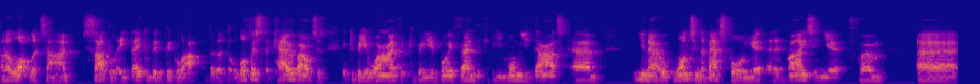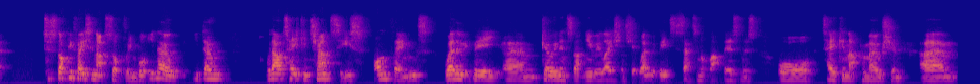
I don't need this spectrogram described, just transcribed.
and a lot of the time sadly they can be the people that, that, that love us that care about us it could be your wife, it could be your boyfriend, it could be your mum, your dad. Um, you know, wanting the best for you and advising you from uh, to stop you facing that suffering. But you know, you don't without taking chances on things, whether it be um, going into that new relationship, whether it be setting up that business or taking that promotion. Um,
